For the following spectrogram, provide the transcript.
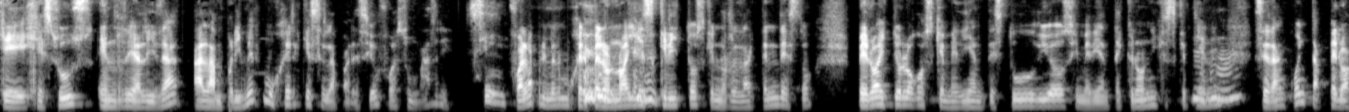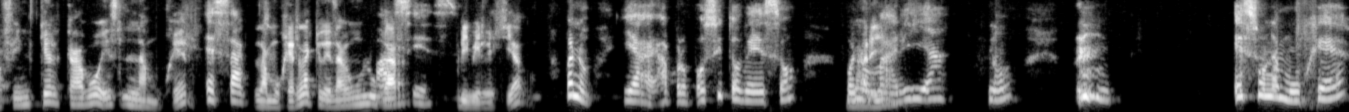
que Jesús en realidad a la primera mujer que se le apareció fue a su madre. Sí. Fue a la primera mujer, pero no hay escritos que nos redacten de esto, pero hay teólogos que mediante estudios y mediante crónicas que tienen se dan cuenta, pero a fin que al cabo es la mujer. Exacto. La mujer la que le da un lugar privilegiado. Bueno, y a, propósito de eso, bueno, María ¿no? es una mujer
